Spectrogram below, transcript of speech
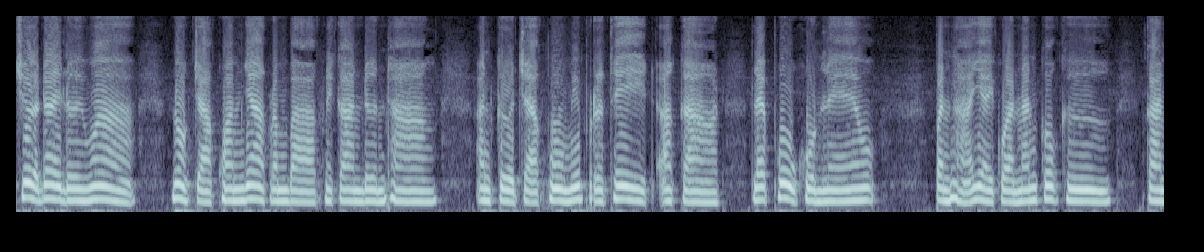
เชื่อได้เลยว่า นอกจากความยากลำบากในการเดินทาง อันเกิดจากภูมิประเทศ อากาศและผู้คนแล้ว ปัญหาใหญ่กว่านั้นก็คือ การ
